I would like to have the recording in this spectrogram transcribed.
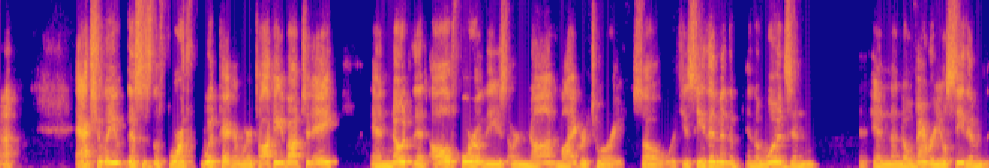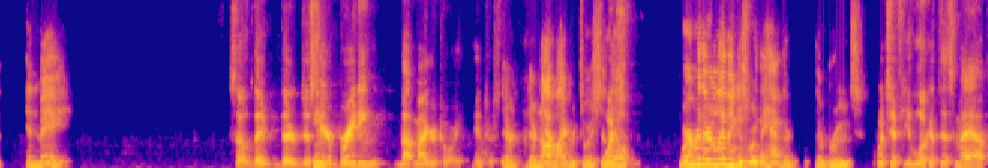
Actually, this is the fourth woodpecker we're talking about today. And note that all four of these are non-migratory. So if you see them in the in the woods in in November, you'll see them in May. So they they're just hmm. here breeding, not migratory. Interesting. They're they're not yeah. migratory. So which, they'll wherever they're living is where they have their their broods. Which, if you look at this map,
